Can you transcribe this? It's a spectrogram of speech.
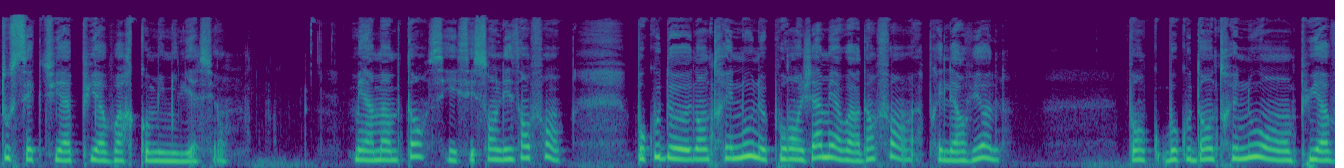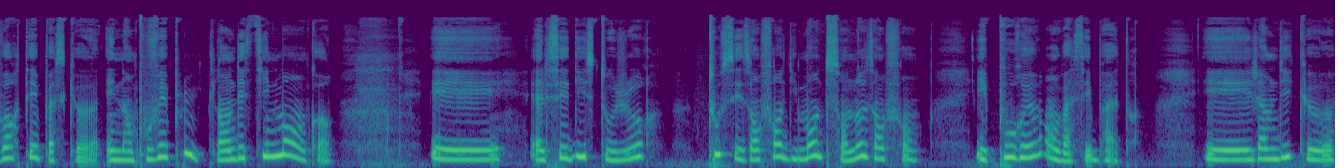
tout ce que tu as pu avoir comme humiliation. Mais en même temps, ce sont les enfants. Beaucoup d'entre nous ne pourront jamais avoir d'enfants après leur viol. Beaucoup d'entre nous ont pu avorter parce qu'elles n'en pouvaient plus, clandestinement encore. Et elles se disent toujours, tous ces enfants du monde sont nos enfants. Et pour eux, on va se battre. Et je me dis que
